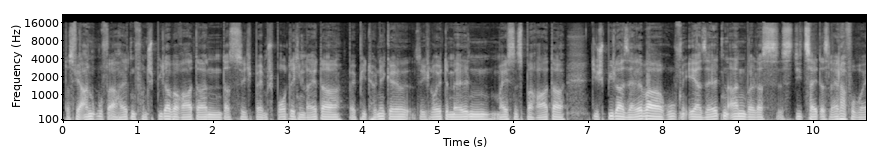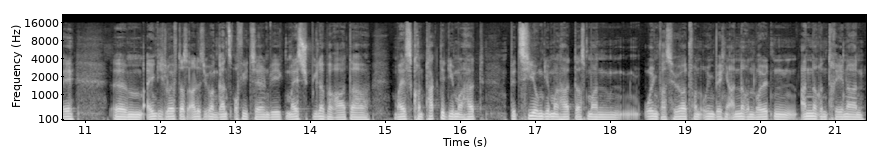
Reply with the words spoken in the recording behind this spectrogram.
dass wir Anrufe erhalten von Spielerberatern, dass sich beim sportlichen Leiter, bei Piet Hönnecke, sich Leute melden, meistens Berater. Die Spieler selber rufen eher selten an, weil das ist, die Zeit ist leider vorbei. Ähm, eigentlich läuft das alles über einen ganz offiziellen Weg, meist Spielerberater, meist Kontakte, die man hat. Beziehungen, die man hat, dass man irgendwas hört von irgendwelchen anderen Leuten, anderen Trainern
